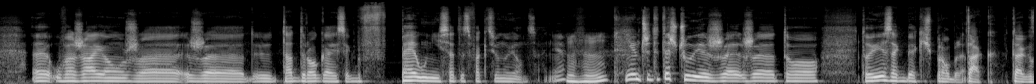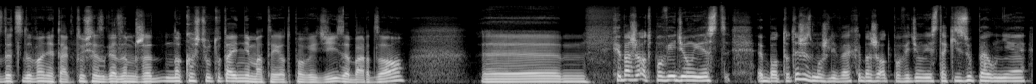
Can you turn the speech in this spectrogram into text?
y, uważają, że, że ta droga jest jakby w pełni satysfakcjonująca, nie? Mhm. Nie wiem, czy ty też czujesz, że, że to, to jest jakby jakiś problem. Tak, tak, zdecydowanie tak. Tu się zgadzam, że no, Kościół tutaj nie ma tej odpowiedzi za bardzo. Chyba, że odpowiedzią jest, bo to też jest możliwe, chyba, że odpowiedzią jest taki zupełnie.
